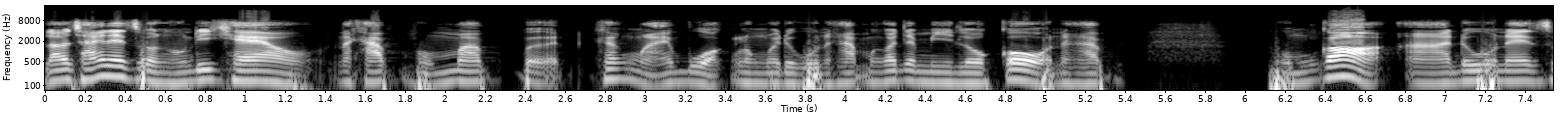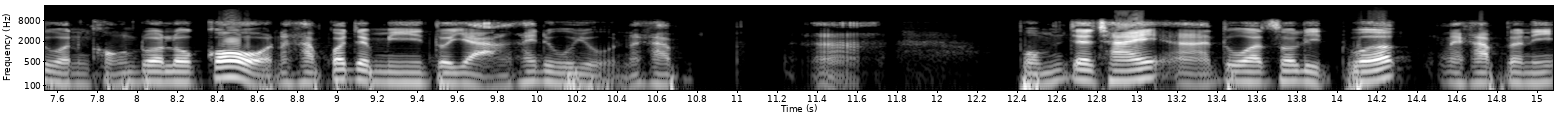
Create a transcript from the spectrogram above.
เราใช้ในส่วนของ decal นะครับ ผมมาเปิดเครื่องหมายบวกลงมาดูนะครับ มันก็จะมีโลโก้นะครับ ผมก็ดูในส่วนของตัวโลโก้นะครับ ก็จะมีตัวอย่างให้ดูอยู่นะครับอ่า ผมจะใช้ตัว SolidWorks นะครับตัวนี้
